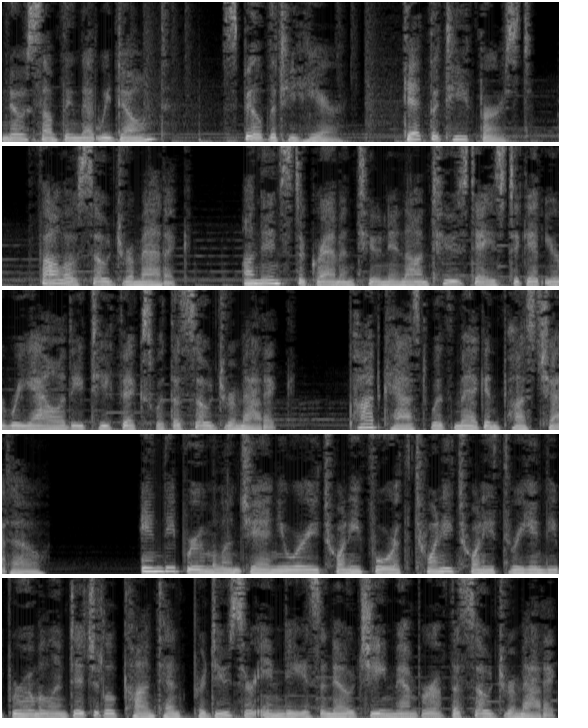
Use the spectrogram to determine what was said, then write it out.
Know something that we don't? Spill the tea here. Get the tea first. Follow So Dramatic on Instagram and tune in on Tuesdays to get your reality tea fix with the So Dramatic podcast with Megan Pustetto. Indy Brumelin January 24, 2023 Indy Brumelin digital content producer Indy is an OG member of the So Dramatic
